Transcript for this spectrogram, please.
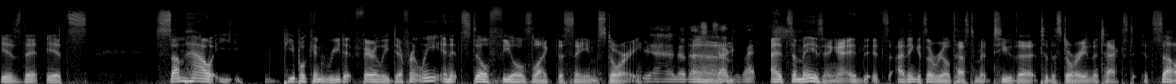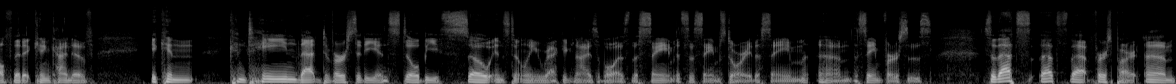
is that it's somehow people can read it fairly differently, and it still feels like the same story. Yeah, no, that's Um, exactly right. It's amazing. It, it's I think it's a real testament to the to the story and the text itself that it can kind of it can contain that diversity and still be so instantly recognizable as the same. It's the same story, the same um, the same verses. So that's that's that first part. Um,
